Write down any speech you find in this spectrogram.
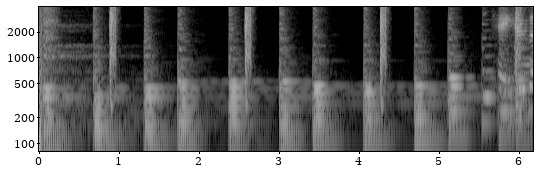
The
